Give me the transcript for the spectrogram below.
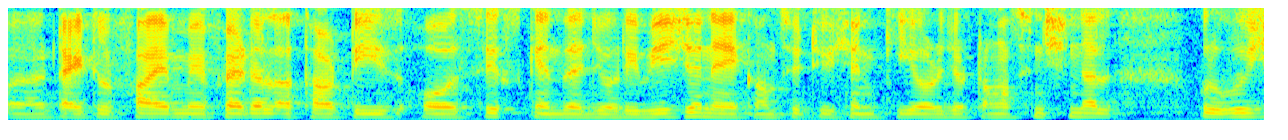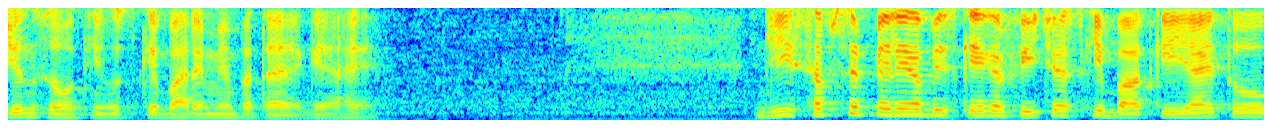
टाइटल फाइव में फेडरल अथॉरिटीज़ और सिक्स के अंदर जो रिवीजन है कॉन्स्टिट्यूशन की और जो ट्रांसलेशनल प्रोविजंस होती हैं, उसके बारे में बताया गया है। जी, सबसे पहले अब इसके अगर फ़ीचर्स की बात की जाए तो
